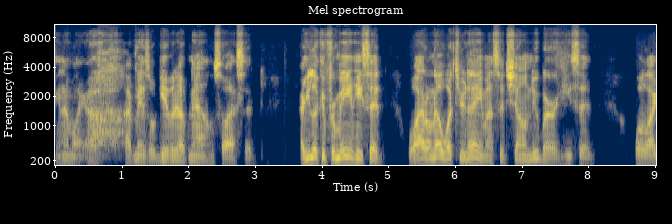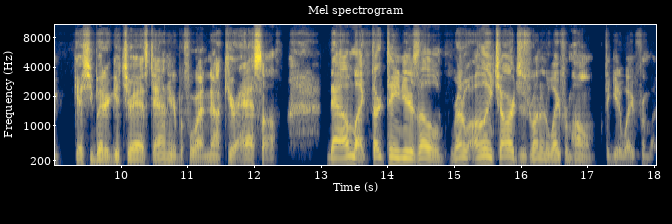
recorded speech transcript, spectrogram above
and I'm like, oh, I may as well give it up now. So I said, "Are you looking for me?" And he said well, I don't know. What's your name? I said, Sean Newberg. He said, Well, I guess you better get your ass down here before I knock your ass off. Now I'm like 13 years old. Run only charge is running away from home to get away from it.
